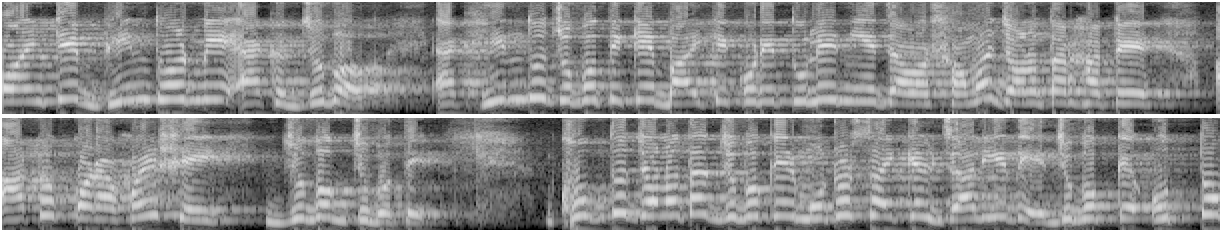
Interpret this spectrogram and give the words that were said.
পয়েন্টে ভিনধর্মী এক যুবক এক হিন্দু যুবতীকে বাইকে করে তুলে নিয়ে যাওয়ার সময় জনতার হাতে আটক করা হয় সেই যুবক যুবতী ক্ষুব্ধ জনতা যুবকের মোটরসাইকেল জ্বালিয়ে দিয়ে যুবককে উত্তম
